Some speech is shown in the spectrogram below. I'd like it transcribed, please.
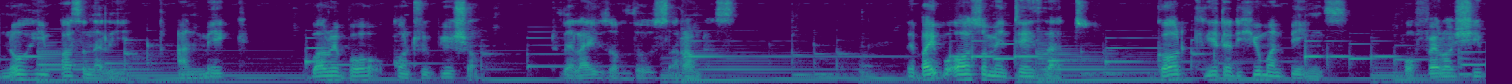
know Him personally, and make valuable contribution the lives of those around us. The Bible also maintains that God created human beings for fellowship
